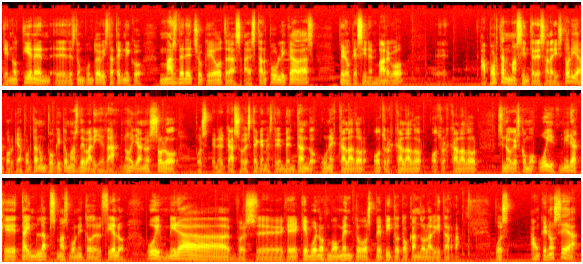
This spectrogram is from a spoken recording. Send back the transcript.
que no tienen, eh, desde un punto de vista técnico, más derecho que otras a estar publicadas, pero que sin embargo... Eh, aportan más interés a la historia, porque aportan un poquito más de variedad, ¿no? Ya no es solo, pues en el caso este que me estoy inventando, un escalador, otro escalador, otro escalador, sino que es como, uy, mira qué timelapse más bonito del cielo, uy, mira, pues eh, qué, qué buenos momentos Pepito tocando la guitarra. Pues, aunque no sea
